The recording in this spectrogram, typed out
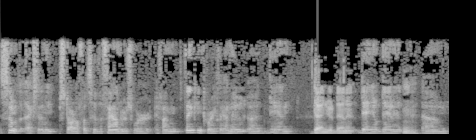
some of the, actually, let me start off with who the founders were. If I'm thinking correctly, I knew uh, Dan Daniel Dennett, Daniel Dennett, Mhm. um,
